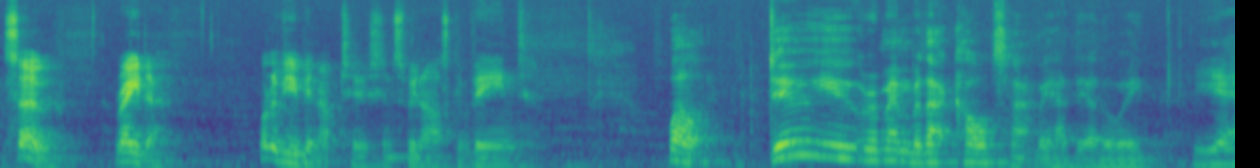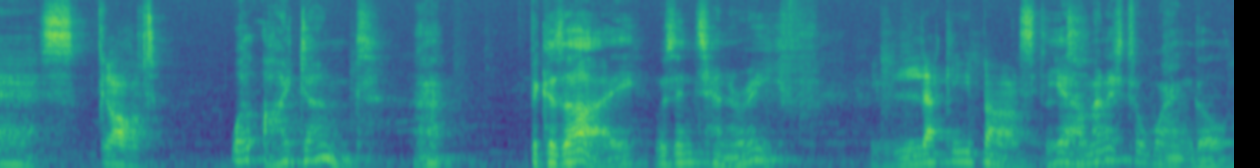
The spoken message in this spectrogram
So, Raider, what have you been up to since we last convened? Well, do you remember that cold snap we had the other week? Yes, God, Well, I don't. because I was in Tenerife. You lucky bastard. Yeah, I managed to wangle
